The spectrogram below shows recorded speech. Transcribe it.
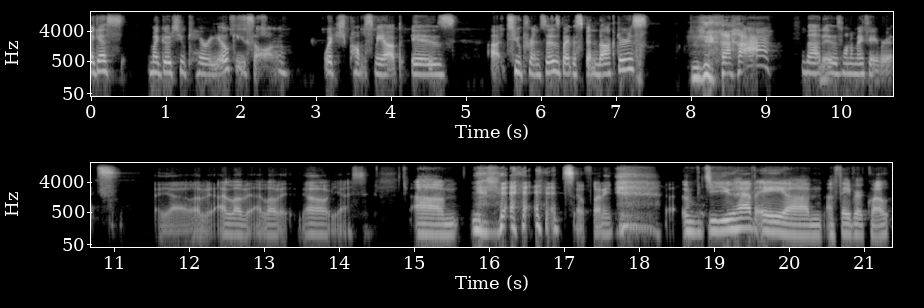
i guess my go-to karaoke song which pumps me up is uh, two princes by the spin doctors. That is one of my favorites. Yeah, I love it. I love it. I love it. Oh yes. Um, it's so funny. Um, do you have a um a favorite quote?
